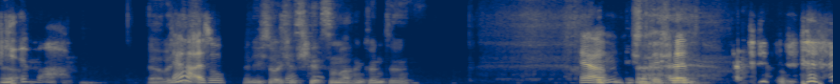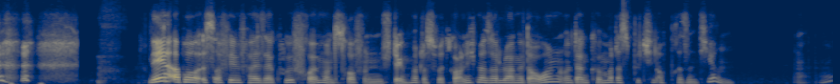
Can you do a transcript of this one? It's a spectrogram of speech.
Wie Ja. immer. Ja, wenn, Ja, ich, also, wenn ich solche. Skizzen machen könnte. ja. Ich strich Nee, aber ist auf jeden Fall sehr cool, freuen wir uns drauf und ich denke mal, das wird gar nicht mehr so lange dauern und dann können wir das Bildchen auch präsentieren. Mhm.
